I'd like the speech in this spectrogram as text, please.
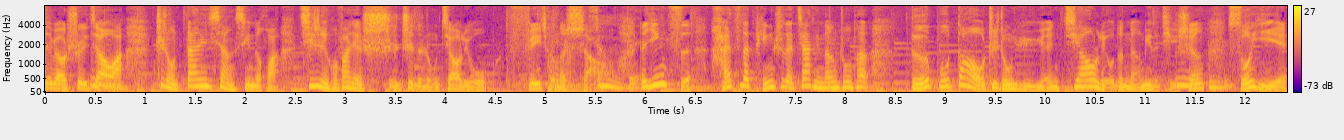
要不要睡觉啊？”这种单向性的话，其实你会发现实质的这种交流非常的少。那因此，孩子在平时在家庭当中，他。得不到这种语言交流的能力的提升，所以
